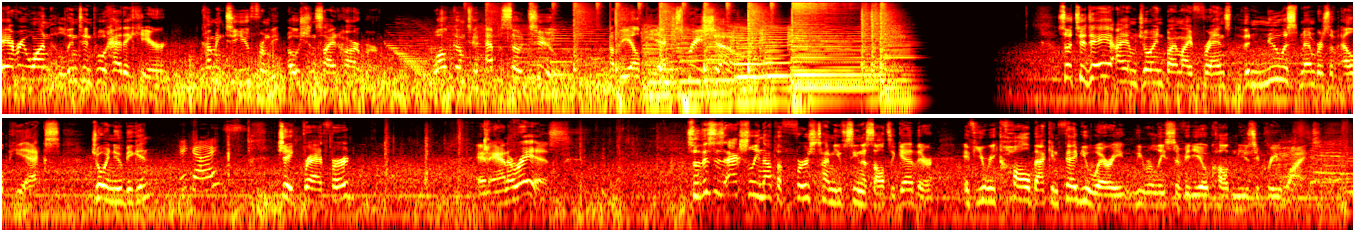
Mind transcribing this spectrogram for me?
Hey everyone, Lyndon Pugeda here, coming to you from the Oceanside Harbor. Welcome to episode 2 of the LPX Pre-Show. So today I am joined by my friends, the newest members of LPX, Joy Newbegin. Hey guys. Jake Bradford, and Anna Reyes. So this is actually not the first time you've seen us all together. If you recall, back in February, we released a video called Music Rewind.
